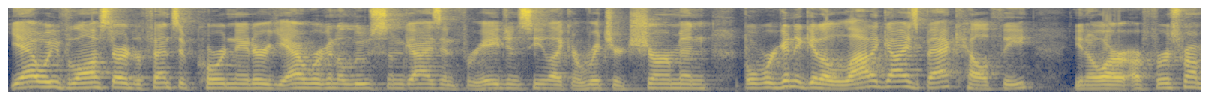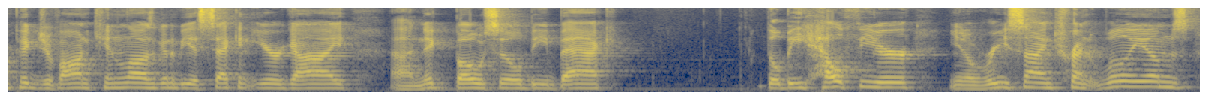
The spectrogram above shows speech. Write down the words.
Yeah, we've lost our defensive coordinator. Yeah, we're going to lose some guys in free agency like a Richard Sherman, but we're going to get a lot of guys back healthy. You know, our, our first round pick, Javon Kinlaw, is going to be a second year guy. Uh, Nick Bosa will be back. They'll be healthier, you know, re sign Trent Williams.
